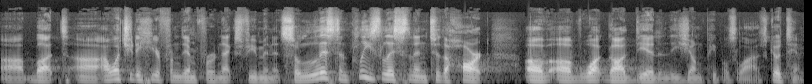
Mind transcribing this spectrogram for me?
Uh, but uh, I want you to hear from them for the next few minutes. So listen, please listen into the heart of, of what God did in these young people's lives. Go, Tim.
